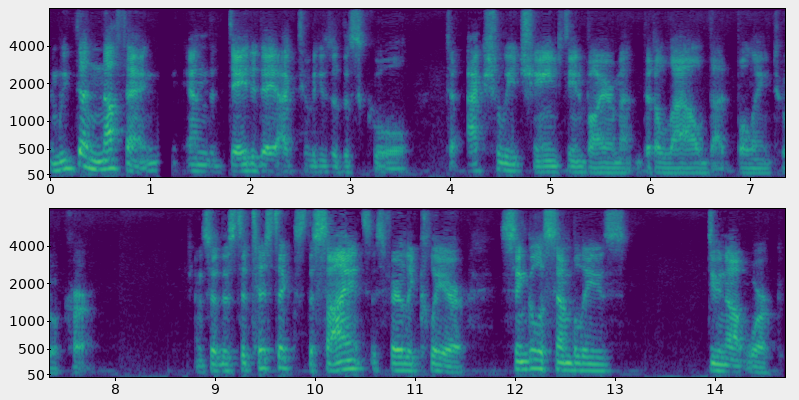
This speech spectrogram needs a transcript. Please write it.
and we've done nothing in the day-to-day activities of the school to actually change the environment that allowed that bullying to occur. And so the statistics, the science is fairly clear. Single assemblies do not work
